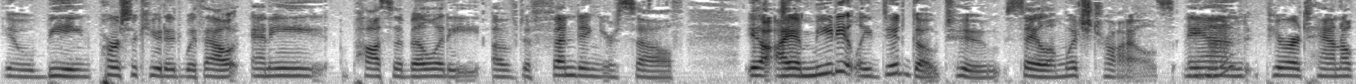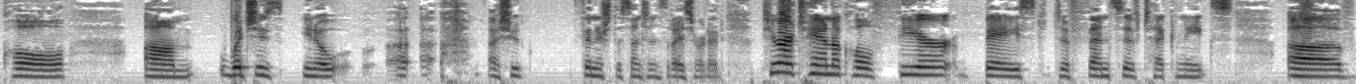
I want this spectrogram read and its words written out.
you know being persecuted without any possibility of defending yourself, you know, I immediately did go to Salem witch trials and puritanical, um, which is you know uh, uh, I should finish the sentence that I started. Puritanical fear-based defensive techniques of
